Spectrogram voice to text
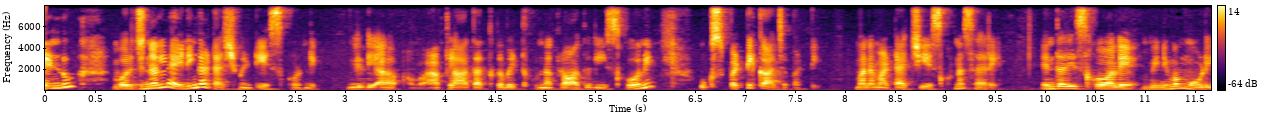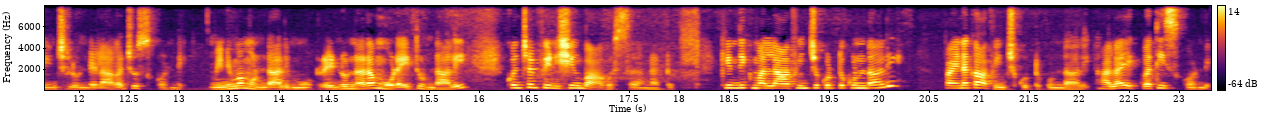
రెండు ఒరిజినల్ లైనింగ్ అటాచ్మెంట్ వేసుకోండి. ఇది ఆ క్లాత్ అతకబెట్టుకున్న క్లాత్ తీసుకొని ఉక్స్ పట్టి కాజపట్టి మనం అటాచ్ చేసుకున్నా సరే. ఎంత తీసుకోవాలి? మినిమం మూడు ఇంచులు ఉండేలాగా చూసుకోండి. మినిమం ఉండాలి. మూ రెండున్నర మూడైతే ఉండాలి. కొంచెం ఫినిషింగ్ బాగా వస్తుంది అన్నట్టు. కిందికి మళ్ళీ హాఫ్ ఇంచు కుట్టుకుండాలి. పైన హాఫ్ ఇంచు కుట్టుకుండాలి. అలా ఎక్కువ తీసుకోండి.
